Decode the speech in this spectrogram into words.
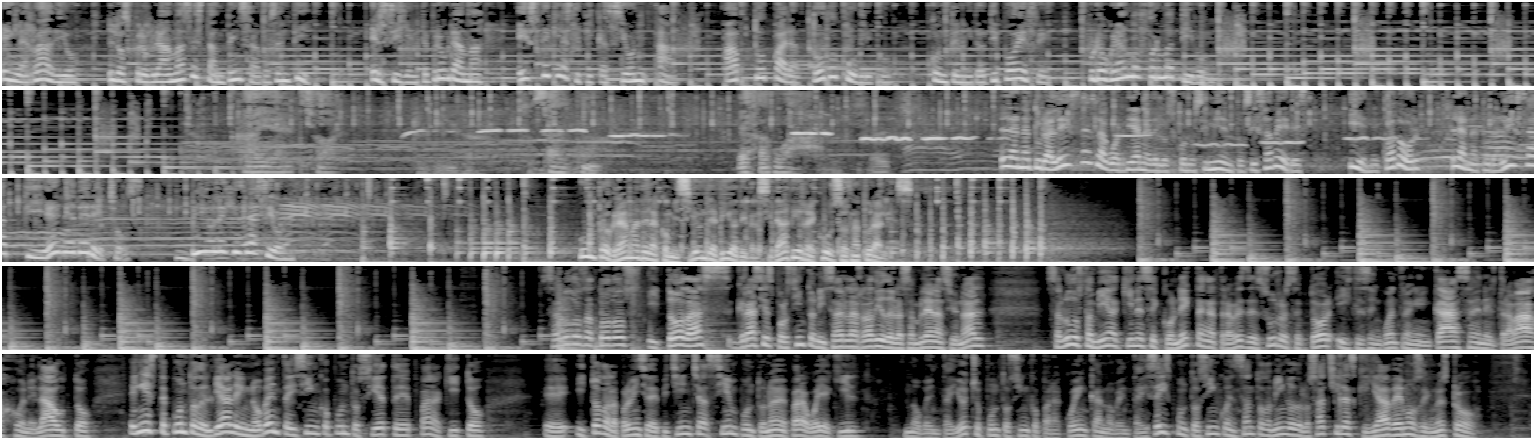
En la radio, los programas están pensados en ti. El siguiente programa es de clasificación A, apto para todo público. Contenido tipo F, programa formativo. Cae el sol. La naturaleza es la guardiana de los conocimientos y saberes y en Ecuador, la naturaleza tiene derechos. Biolegislación. Un programa de la Comisión de Biodiversidad y Recursos Naturales. Saludos a todos y todas. Gracias por sintonizar la radio de la Asamblea Nacional. Saludos también a quienes se conectan a través de su receptor y que se encuentran en casa, en el trabajo, en el auto, en este punto del dial en 95.7 para Quito eh, y toda la provincia de Pichincha, 100.9 para Guayaquil, 98.5 para Cuenca, 96.5 en Santo Domingo de los Áchilas, que ya vemos en nuestro,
